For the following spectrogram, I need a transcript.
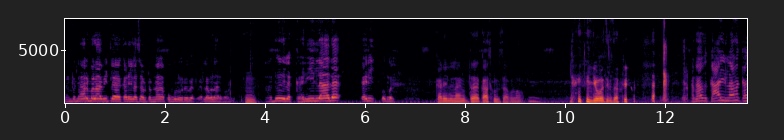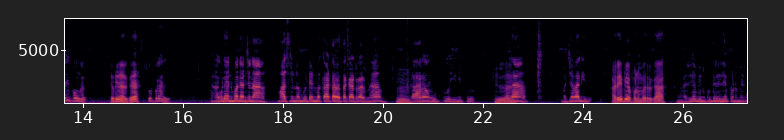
நம்ம நார்மலாக வீட்டில் கடையில் சாப்பிட்டோம்னா பொங்கல் ஒரு லெவலாக இருக்கும். அதுவும் இதில் கறி இல்லாத கறி பொங்கல். கடையிலலாம் கொடுத்தா காசு கொடுத்து சாப்பிட்லாம். இங்கே ஊற்றிட்டு சாப்பிட்றீங்க அதாவது காய் இல்லாத கறி பொங்கல். எப்படிண்ணா இருக்கு? சூப்பராக இருக்குது நான் கூட என்னமோ நினச்சேண்ணா மாஸ்டர் நம்மகிட்ட என்னமோ காட்டா வெத்த காட்டுறாருண்ணா காரம் உப்பு இனிப்பு எல்லாம் மஜாவாக்குது அரேபியா போன மாதிரி இருக்கா? அரேபியன் குதிரையிலே போன மாதிரி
